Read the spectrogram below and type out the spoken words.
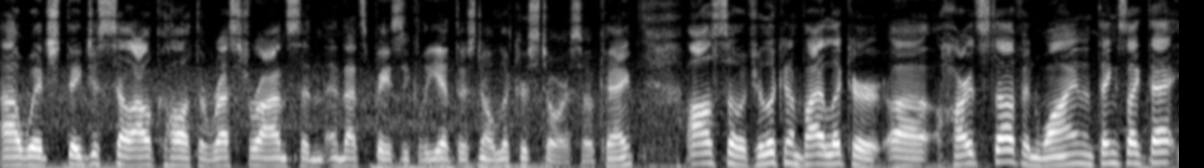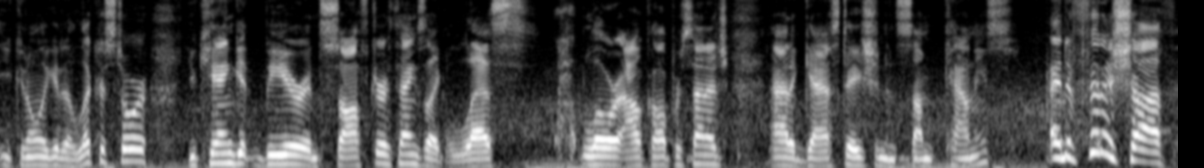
uh, which they just sell alcohol at the restaurants, and, and that's basically it. There's no liquor stores, okay? Also, if you're looking to buy liquor, uh, hard stuff and wine and things like that, you can only get at a liquor store. You can get beer and softer things like less lower alcohol percentage at a gas station in some counties. And to finish off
